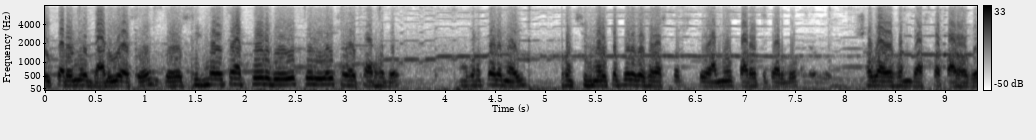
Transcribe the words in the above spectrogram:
এই কারণে দাঁড়িয়ে আছে। তো সিগন্যালটা পড়বে পড়লে সবাই পার হবে। ওখানে পড়ে নাই। এখন সিগন্যালটা পড়ে গেছে রাস্তার, তো আমিও পার হতে পারব। সবাই এখন রাস্তা পার হবে।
